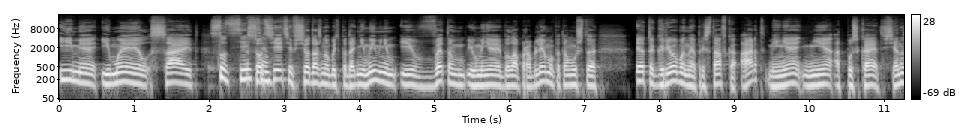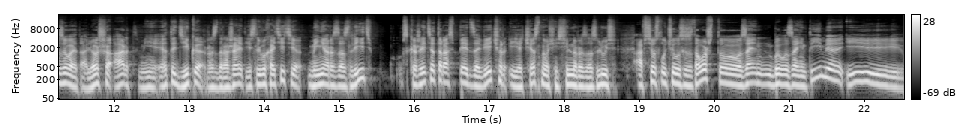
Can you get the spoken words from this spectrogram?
имя, имейл, сайт, Соцсети. соцсети, все должно быть под одним именем, и в этом и у меня и была проблема, потому что эта гребаная приставка арт меня не отпускает. Все называют Алеша арт. Меня это дико раздражает. Если вы хотите меня разозлить, скажите это раз пять за вечер, и я, честно, очень сильно разозлюсь. А все случилось из-за того, что зан- было занято имя, и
